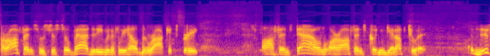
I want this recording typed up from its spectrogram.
Our offense was just so bad that even if we held the Rockets' great offense down, our offense couldn't get up to it this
